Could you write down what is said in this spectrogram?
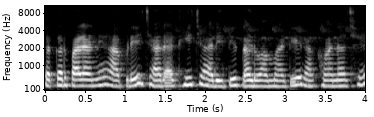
શક્કરપારાને આપણે ચારાથી આ રીતે તળવા માટે રાખવાના છે.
